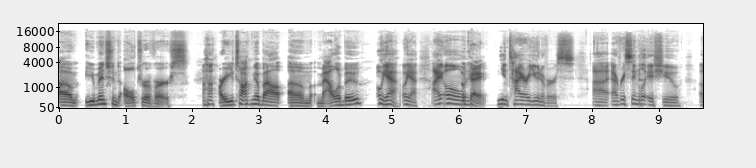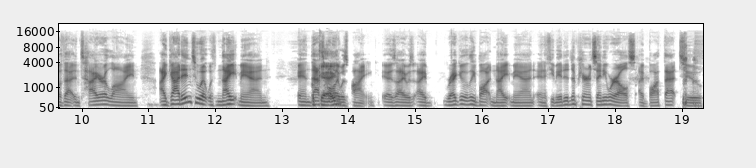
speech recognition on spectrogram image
Um you mentioned ultraverse. Uh-huh. are you talking about um malibu Oh yeah, oh yeah. I own okay. the entire universe, uh, every single issue of that entire line. I got into it with Nightman, and that's all I was buying. As I was, I regularly bought Nightman, and if he made an appearance anywhere else, I bought that too.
